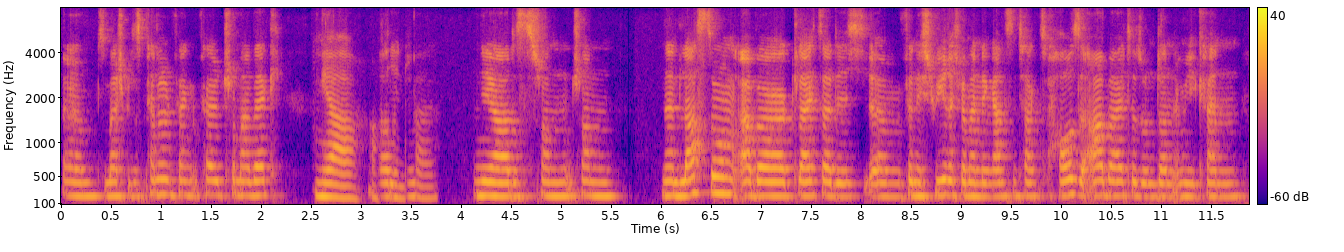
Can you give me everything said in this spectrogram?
Ähm, zum Beispiel das Pendeln fällt schon mal weg. Ja, auf jeden ähm, Fall. Ja, das ist schon, schon eine Entlastung, aber gleichzeitig ähm, finde ich schwierig, wenn man den ganzen Tag zu Hause arbeitet und dann irgendwie kein,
